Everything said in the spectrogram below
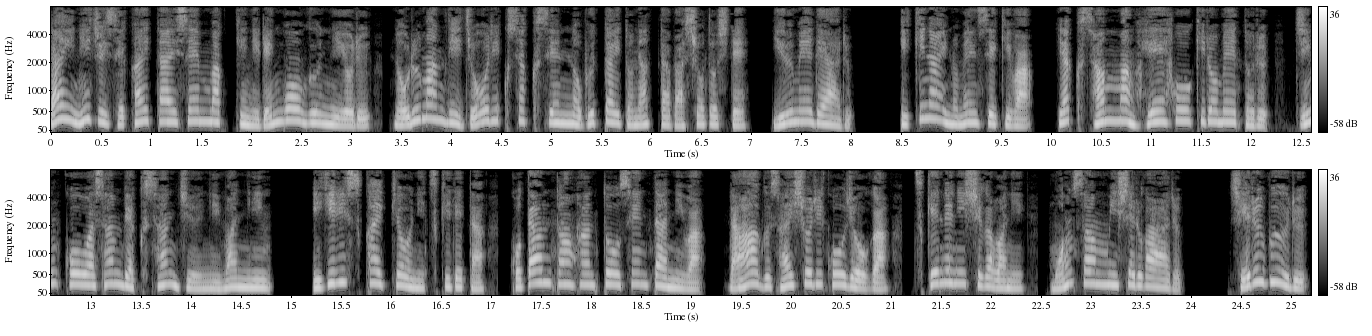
第二次世界大戦末期に連合軍によるノルマンディ上陸作戦の舞台となった場所として有名である。域内の面積は約3万平方キロメートル、人口は332万人。イギリス海峡に突き出たコタンタン半島先端にはラーグ再処理工場が付け根西側にモンサンミシェルがある。シェルブール、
